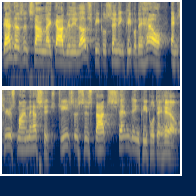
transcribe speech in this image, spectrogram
that doesn't sound like God really loves people, sending people to hell. And here's my message Jesus is not sending people to hell.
